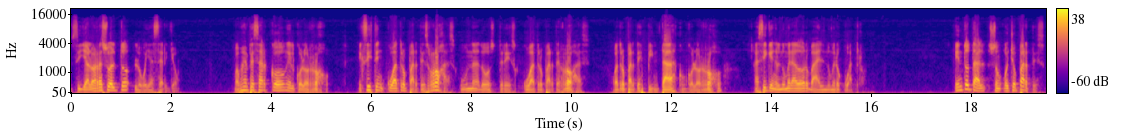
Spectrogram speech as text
Si ya lo ha resuelto, lo voy a hacer yo. Vamos a empezar con el color rojo. Existen cuatro partes rojas. Una, dos, tres, cuatro partes rojas cuatro partes pintadas con color rojo, así que en el numerador va el número 4. En total son 8 partes,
